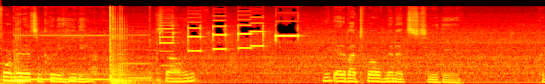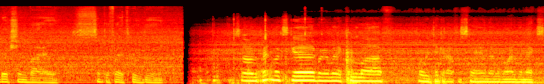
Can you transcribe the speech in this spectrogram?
44 minutes, including heating. So we need to add about 12 minutes to the prediction by Simplify 3D. So the print looks good. We're going to let it cool off before we take it off the stand. Then we'll go on to the next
